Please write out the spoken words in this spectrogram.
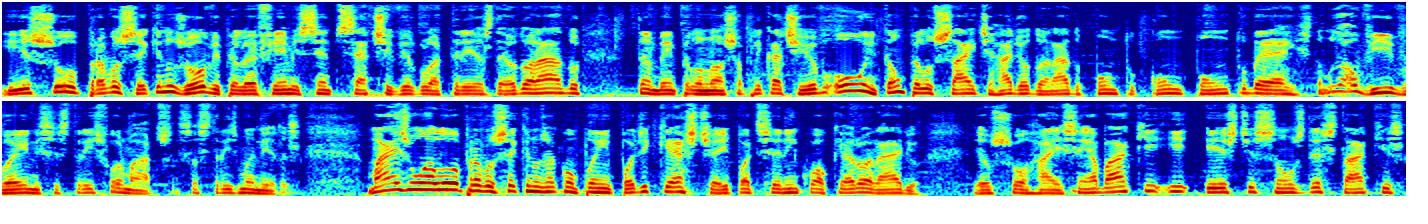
Isso para você que nos ouve pelo FM 107,3 da Eldorado, também pelo nosso aplicativo ou então pelo site radioeldorado.com.br. Estamos ao vivo aí nesses três formatos, essas três maneiras. Mais um alô para você que nos acompanha em podcast, aí pode ser em qualquer horário. Eu sou Raíssen Abac e estes são os destaques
